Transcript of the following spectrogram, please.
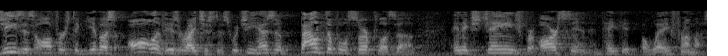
Jesus offers to give us all of his righteousness, which he has a bountiful surplus of, in exchange for our sin and take it away from us.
